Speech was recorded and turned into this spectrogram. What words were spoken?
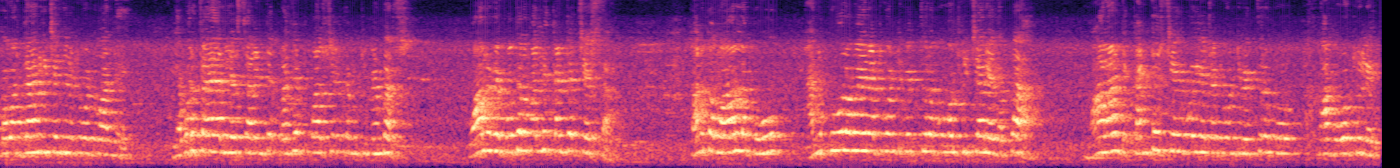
ఒక వర్గానికి చెందినటువంటి వాళ్ళే. ఎవరు తయారు చేస్తారంటే ప్రజెంట్ పాస్టేట్ కమిటీ మెంబర్స్. వాళ్ళు రేపు పొద్దున మళ్ళీ కంటెక్ట్ చేస్తారు. కనుక వాళ్ళకు అనుకూలమైనటువంటి వ్యక్తులకు ఓట్లు ఇచ్చారే తప్ప మాలాంటి కంటెస్ట్ చేయబోయేటటువంటి వ్యక్తులకు మాకు ఓట్లు లేవు.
